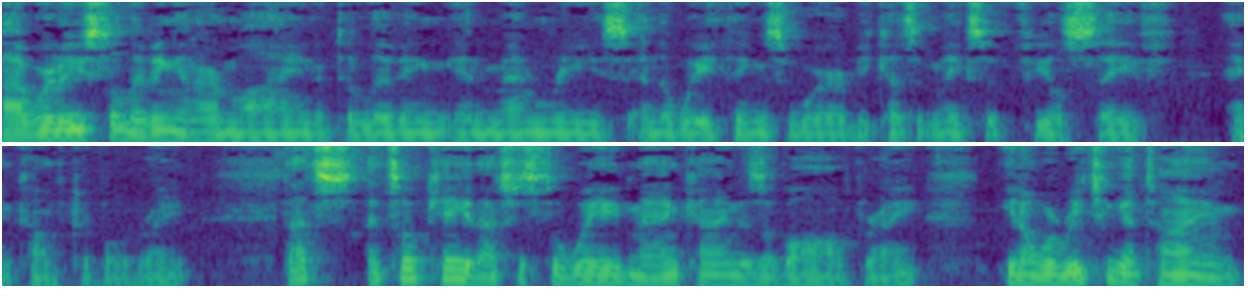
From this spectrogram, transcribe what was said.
Uh, we're used to living in our mind and to living in memories and the way things were because it makes it feel safe and comfortable, right? That's that's okay. That's just the way mankind has evolved, right? You know, we're reaching a time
